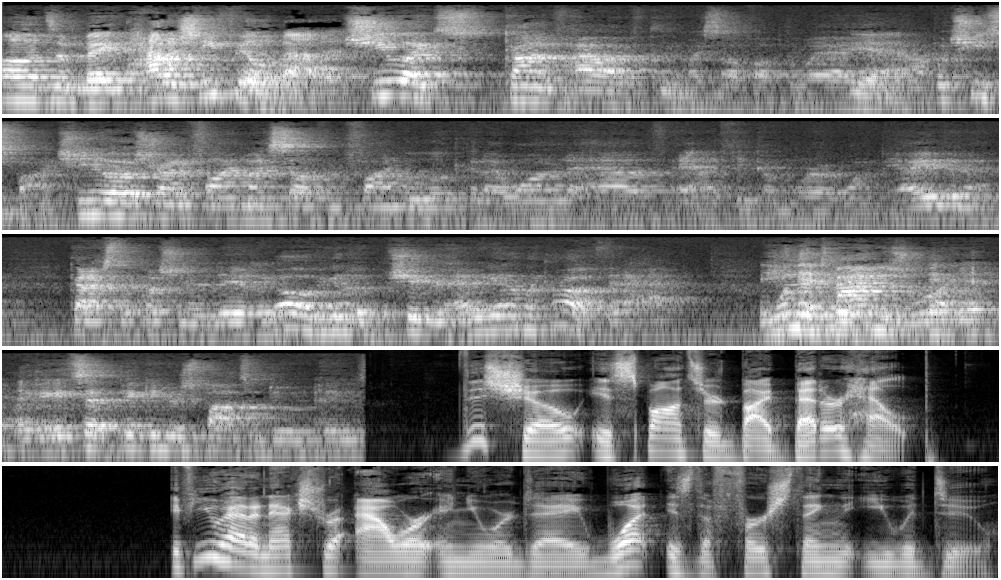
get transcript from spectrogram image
Oh, it's amazing. How does she feel about it? She likes kind of how I've cleaned myself up the way I am Yeah. now, but she's fine. She knew I was trying to find myself and find the look that I wanted to have, and I think I'm where I want to be. I even got asked that question the other day. I was like, oh, are you gonna shave your head again? I'm like, oh, if it happened. When the time is right. Like I said, picking your spots and doing things. This show is sponsored by BetterHelp. If you had an extra hour in your day, what is the first thing that you would do?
